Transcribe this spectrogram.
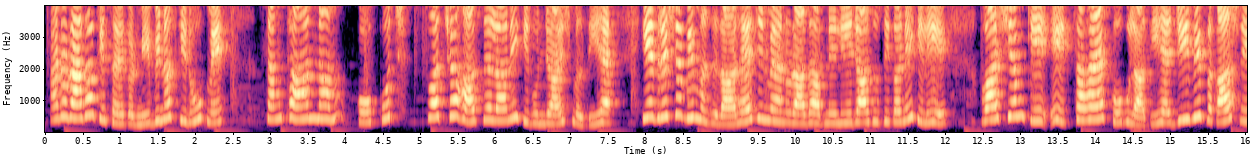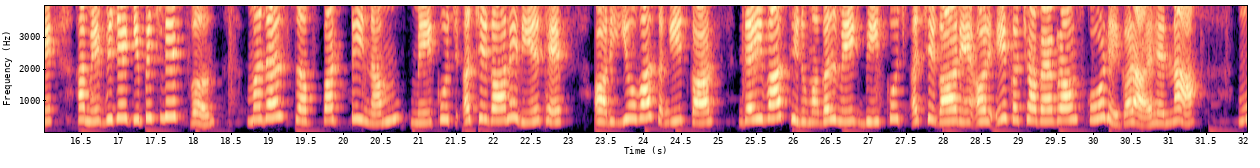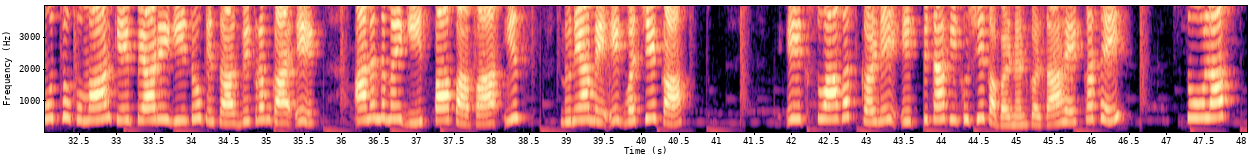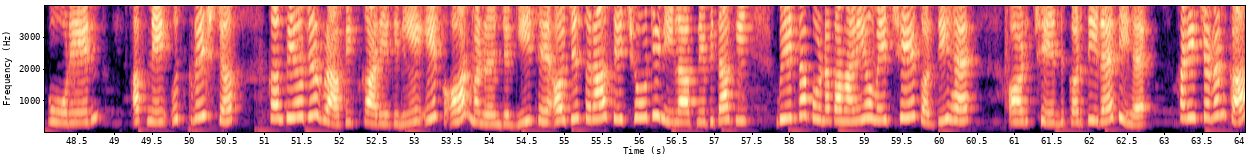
अनुराधा के सहकर्मी विनोद के रूप में संथानम को कुछ स्वच्छ हास्य लाने की गुंजाइश मिलती है। ये दृश्य भी मज़ेदार है, जिनमें अनुराधा अपने लिए जासूसी करने के लिए वाश्यम के एक सहायक को बुलाती है। जीवी प्रकाश ने हमें विजय की पिछली फ़िल्म मदर सपट्टिनम में कुछ अच्छे गाने दिए थे और युवा संगीतकार दैवा थिरुमगल में भी कुछ अच्छे गाने और एक अच्छा बैकग्राउंड स्कोर लेकर आए हैं। ना, मुथु कुमार के प्यारे गीतों के साथ विक्रम का एक आनंदमय गीत, पा पापा इस दुनिया में एक बच्चे का एक स्वागत करने, एक पिता की खुशी का वर्णन करता है। कथई सोला पोरेन अपने उत्कृष्ट कंप्यूटर ग्राफिक्स कार्य के लिए एक और मनोरंजक गीत है और जिस तरह से छोटी नीला अपने पिता की वीरतापूर्ण कहानियों में छेद करती है और छेद करती रहती है, हरिचरण का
